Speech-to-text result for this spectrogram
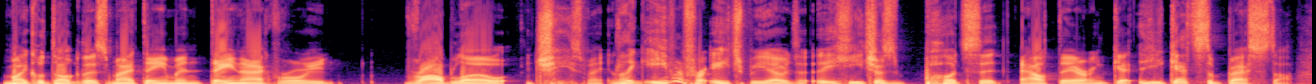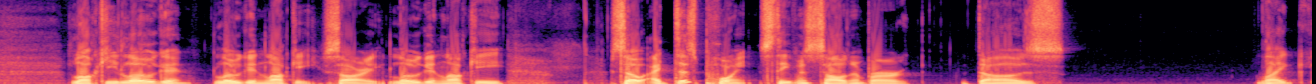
Michael Douglas, Matt Damon, Dan Aykroyd, Rob Lowe. Jeez, man. Like even for HBO, he just puts it out there and get he gets the best stuff. Lucky Logan, Logan Lucky, sorry, Logan Lucky. So at this point, Steven Soderbergh does like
